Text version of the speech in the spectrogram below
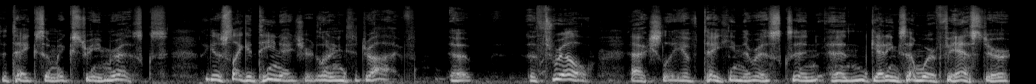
to take some extreme risks, just like a teenager learning to drive. Uh, the thrill, actually, of taking the risks and, and getting somewhere faster,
